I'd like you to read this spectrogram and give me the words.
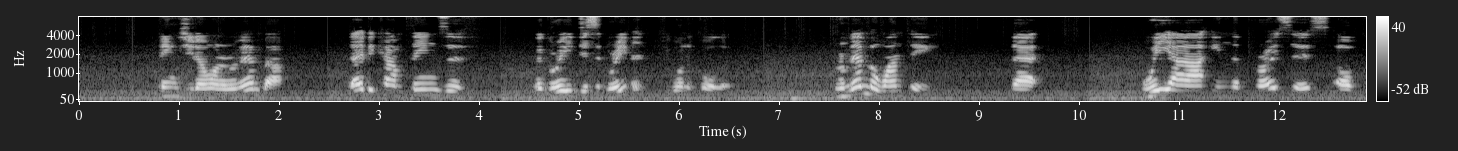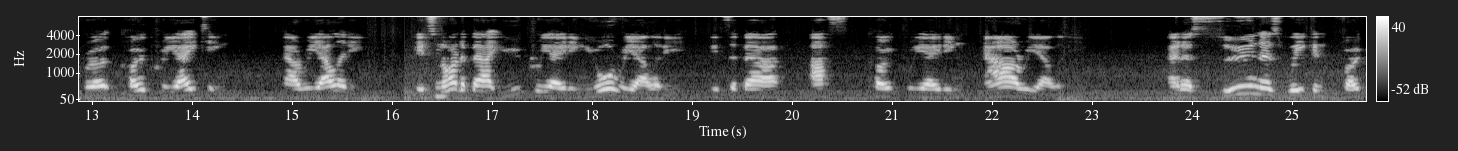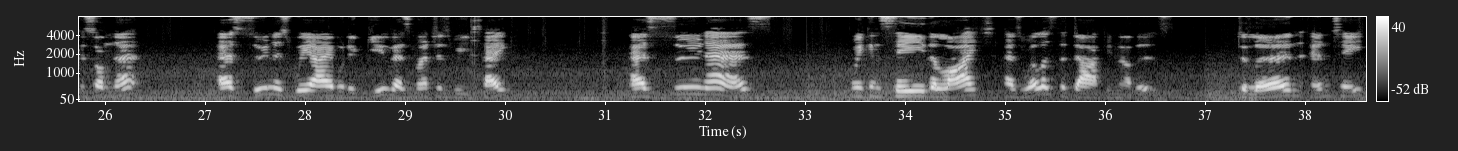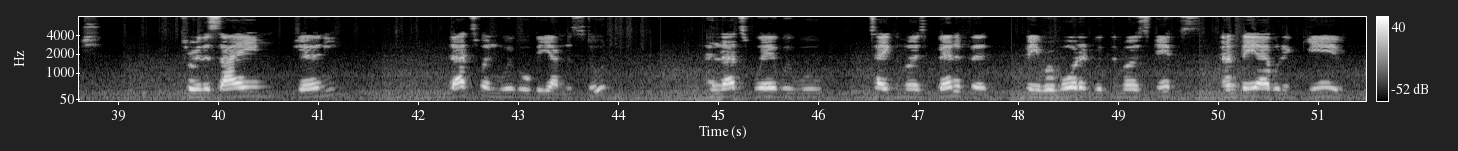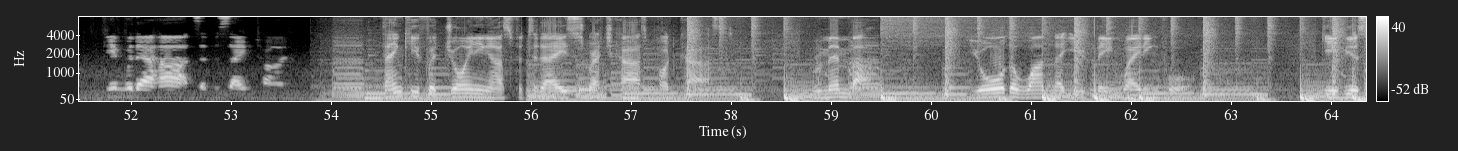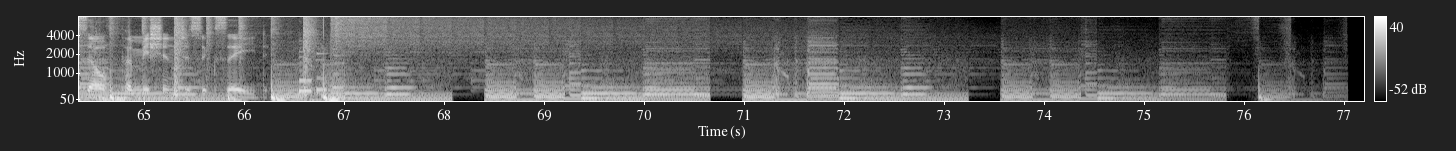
things you don't want to remember, they become things of agreed disagreement, if you want to call it. Remember one thing that we are in the process of co creating our reality. It's not about you creating your reality, it's about us co creating our reality. And as soon as we can focus on that, as soon as we are able to give as much as we take, as soon as we can see the light as well as the dark in others, to learn and teach through the same journey, that's when we will be understood, and that's where we will take the most benefit, be rewarded with the most gifts, and be able to give, give with our hearts at the same time. Thank you for joining us for today's Scratchcast podcast. Remember, you're the one that you've been waiting for. Give yourself permission to succeed.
